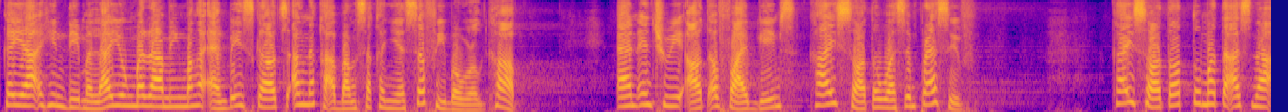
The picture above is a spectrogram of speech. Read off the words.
kaya hindi malayong maraming mga NBA scouts ang nakaabang sa kanya sa FIBA World Cup. And in 3 out of 5 games, Kai Soto was impressive. Kai Soto tumataas na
